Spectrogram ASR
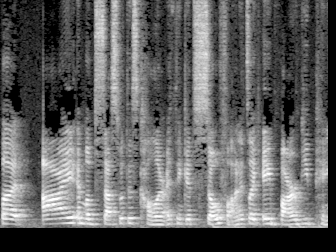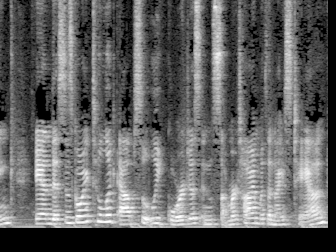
But I am obsessed with this color. I think it's so fun. It's like a Barbie pink and this is going to look absolutely gorgeous in summertime with a nice tan.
